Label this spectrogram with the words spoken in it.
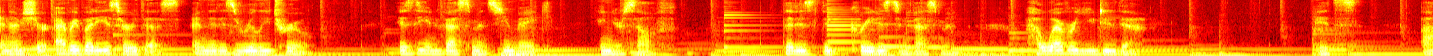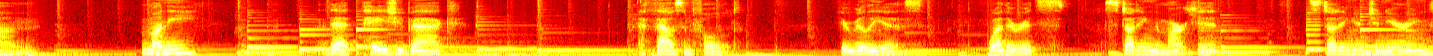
and I'm sure everybody has heard this, and it is really true, is the investments you make in yourself. That is the greatest investment. However, you do that, it's um, money that pays you back a thousandfold. It really is. Whether it's studying the market, studying engineering,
